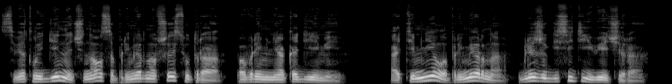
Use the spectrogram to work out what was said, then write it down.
Светлый день начинался примерно в 6 утра по времени Академии, а темнело примерно ближе к 10 вечера.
